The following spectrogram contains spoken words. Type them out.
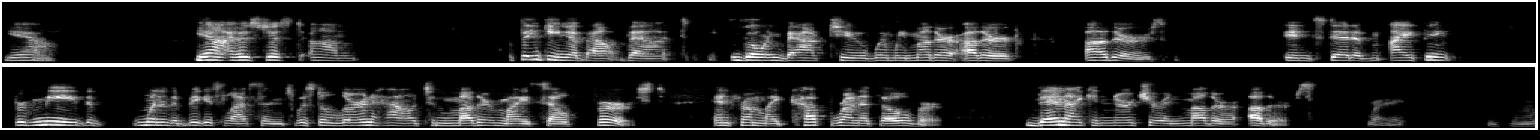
Yeah. Yeah, I was just um, thinking about that, going back to when we mother other others instead of I think for me the one of the biggest lessons was to learn how to mother myself first and from my cup runneth over then I can nurture and mother others. Right. Mm-hmm.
